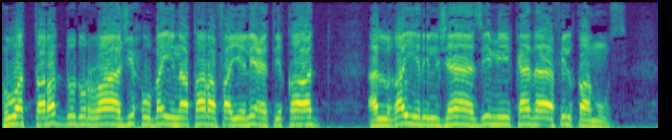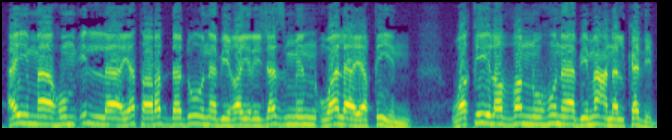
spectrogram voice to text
هو التردد الراجح بين طرفي الاعتقاد الغير الجازم كذا في القاموس. أي ما هم إلا يترددون بغير جزم ولا يقين. وقيل الظن هنا بمعنى الكذب.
